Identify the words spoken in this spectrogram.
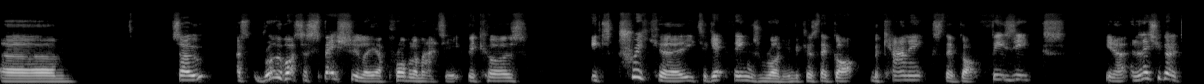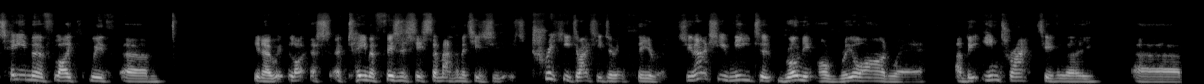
Um, so robots especially are problematic because it's tricky to get things running because they've got mechanics, they've got physics, you know, unless you've got a team of like with um, you know, like a, a, team of physicists and mathematicians, it's tricky to actually do it in theory. So you actually need to run it on real hardware and be interactively uh,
